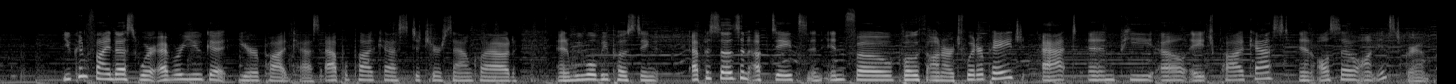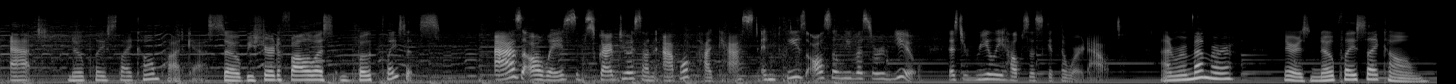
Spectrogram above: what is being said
You can find us wherever you get your podcast Apple Podcast, Stitcher, SoundCloud, and we will be posting episodes and updates and info both on our Twitter page at NPLH Podcast and also on Instagram at No Place Like Home Podcast. So be sure to follow us in both places. As always, subscribe to us on Apple Podcast and please also leave us a review. This really helps us get the word out. And remember, there is no place like home.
